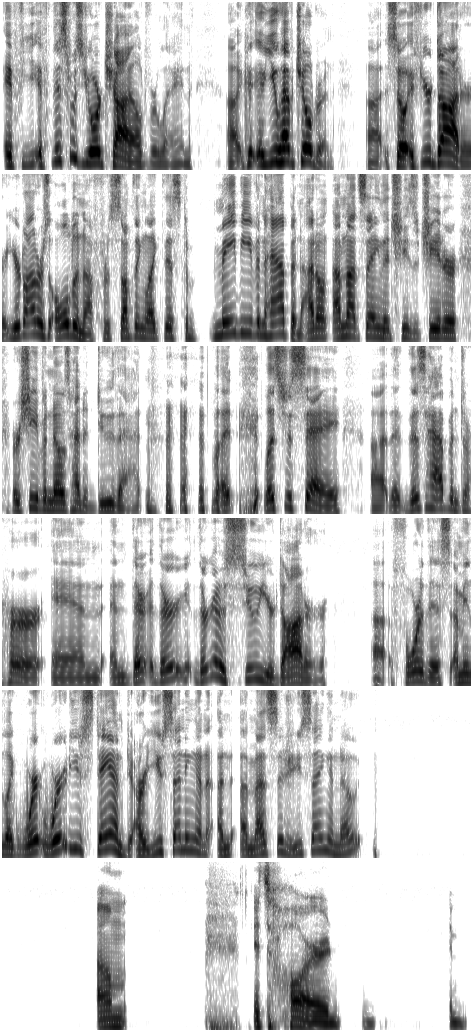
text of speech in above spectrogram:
if if this was your child, Verlaine, uh, you have children. Uh, so if your daughter, your daughter's old enough for something like this to maybe even happen. I don't. I'm not saying that she's a cheater or she even knows how to do that, but let's just say uh, that this happened to her, and and they're they're they're going to sue your daughter uh, for this. I mean, like, where where do you stand? Are you sending an, an, a message? Are you saying a note? Um, it's hard, and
